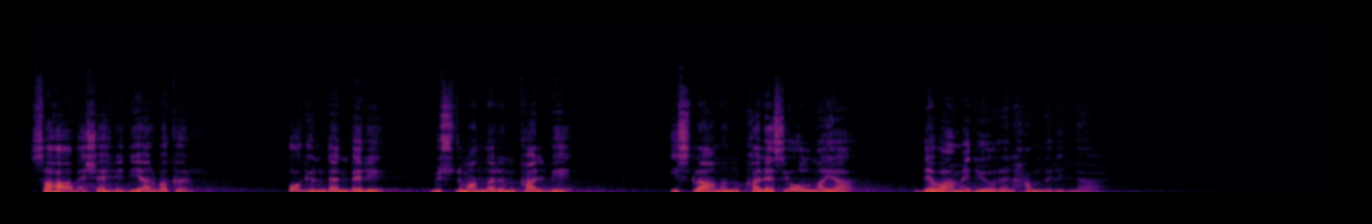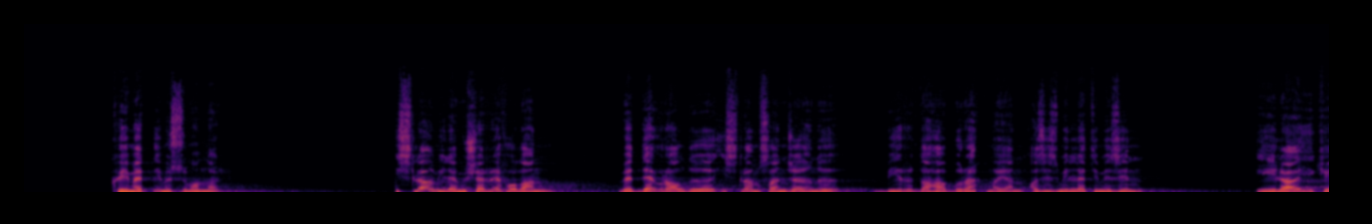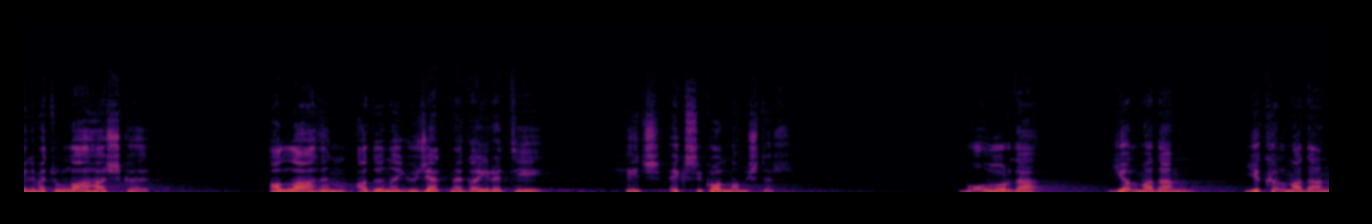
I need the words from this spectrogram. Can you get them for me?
Sahabe şehri Diyarbakır o günden beri Müslümanların kalbi İslam'ın kalesi olmaya devam ediyor elhamdülillah. Kıymetli Müslümanlar, İslam ile müşerref olan ve devraldığı İslam sancağını bir daha bırakmayan aziz milletimizin ilahi kelimetullah aşkı Allah'ın adını yüceltme gayreti hiç eksik olmamıştır. Bu uğurda yılmadan, yıkılmadan,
